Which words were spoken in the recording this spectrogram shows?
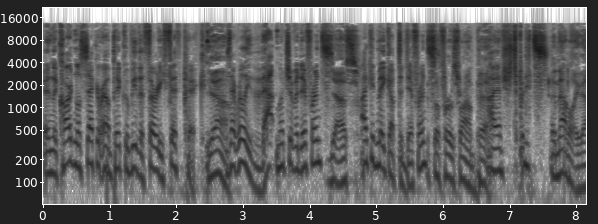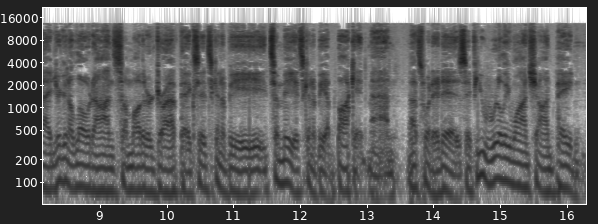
and the Cardinals' second round pick would be the 35th pick. Yeah. Is that really that much of a difference? Yes. I could make up the difference. It's a first round pick. I understand, but it's. and not only that, you're going to load on some other draft picks. It's going to be, to me, it's going to be a bucket, man. That's what it is. If you really want Sean Payton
